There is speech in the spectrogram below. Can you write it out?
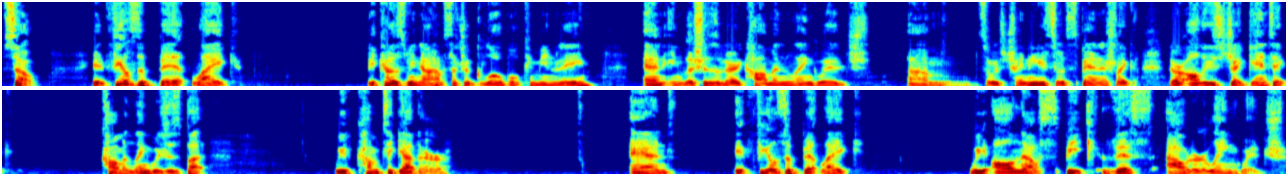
So it feels a bit like because we now have such a global community and English is a very common language um, so is Chinese, so is Spanish. Like there are all these gigantic common languages, but we've come together and it feels a bit like we all now speak this outer language.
